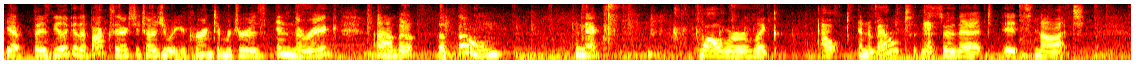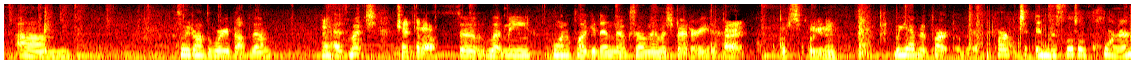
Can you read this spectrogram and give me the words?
Yep, but if you look at the box, it actually tells you what your current temperature is in the rig. Um, but the phone connects while we're like out and about, Yeah. so that it's not, um, so we don't have to worry about them Yeah. as much. Check that out. So let me, I want to plug it in though, because I don't have much battery. All right, let's plug it in. We have it parked parked in this little corner,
